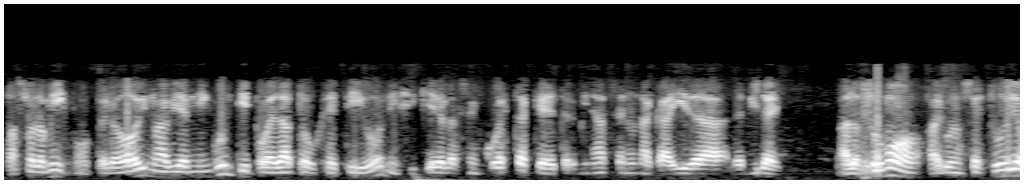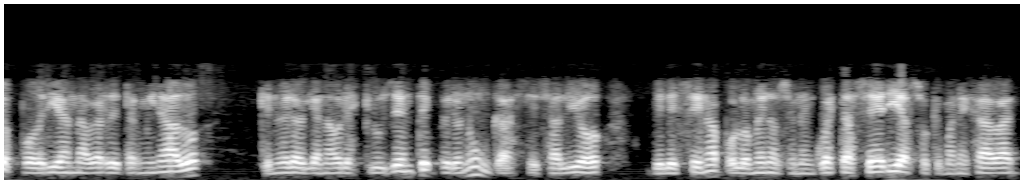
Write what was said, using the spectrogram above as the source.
pasó lo mismo, pero hoy no había ningún tipo de dato objetivo, ni siquiera las encuestas que determinasen una caída de mi ley. A lo sumo, algunos estudios podrían haber determinado que no era el ganador excluyente, pero nunca se salió de la escena, por lo menos en encuestas serias o que manejaban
